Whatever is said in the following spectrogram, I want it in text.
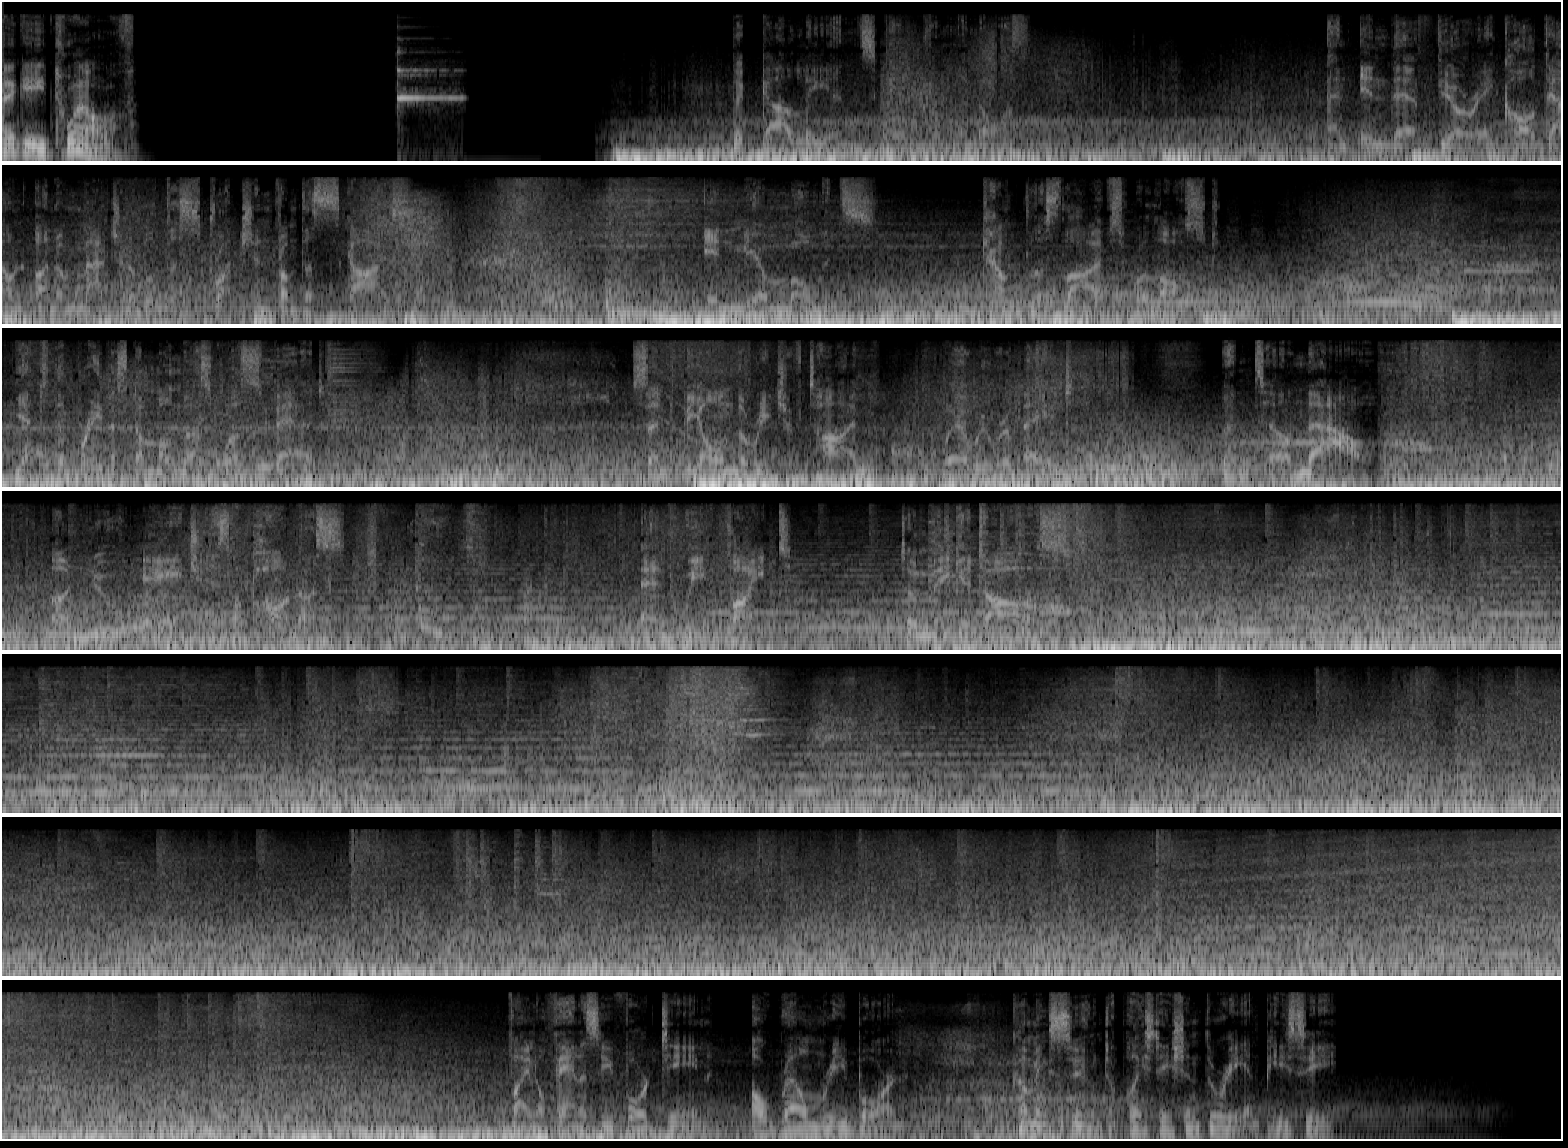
Peggy 12. The Garleans came from the north. And in their fury called down unimaginable destruction from the skies. In mere moments, countless lives were lost. Yet the bravest among us was spared. Sent beyond the reach of time, where we remained. Until now. A new age is upon us. And we fight to make it ours. Final Fantasy XIV A Realm Reborn. Coming soon to PlayStation 3 and PC.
